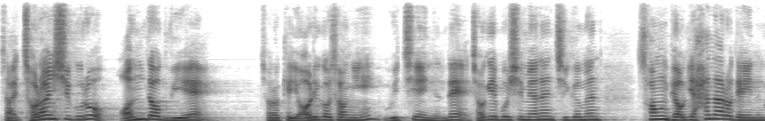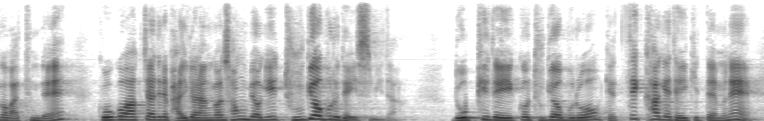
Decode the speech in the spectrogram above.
자 저런 식으로 언덕 위에 저렇게 여리고 성이 위치해 있는데 저기 보시면은 지금은 성벽이 하나로 되어 있는 것 같은데 고고학자들이 발견한 건 성벽이 두 겹으로 되어 있습니다. 높이 되어 있고 두 겹으로 이렇게 띡하게 되어 있기 때문에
